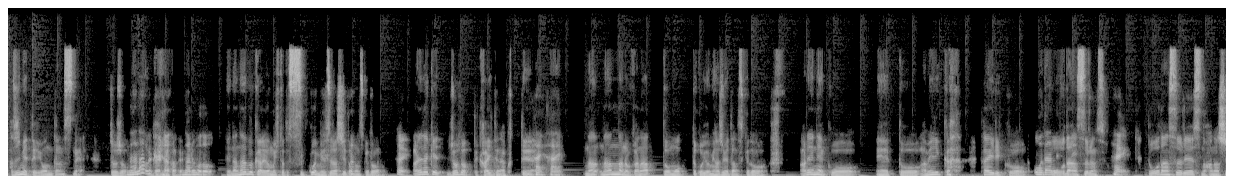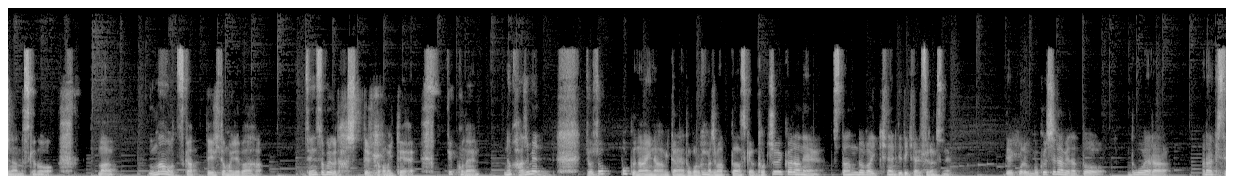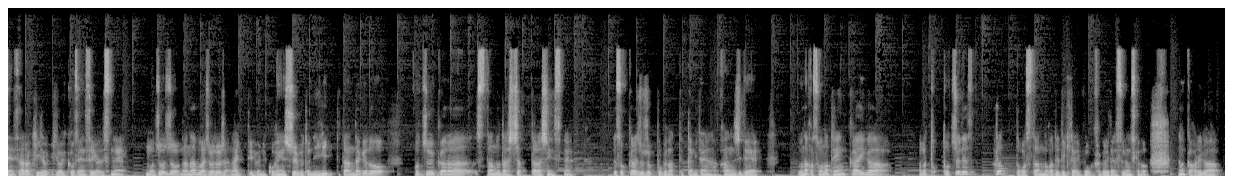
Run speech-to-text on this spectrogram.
初めて読んだんですねジョジョ7部から、の中でなるほど。で7部から読む人ってすっごい珍しいと思うんですけどはい。あれだけジョジョって書いてなくて、はいはい。な何なのかなと思ってこう読み始めたんですけどあれねこうえっ、とアメリカ大陸を横断でするんですよ。はい。で横断するレースの話なんですけどまあ馬を使っている人もいれば全速力で走ってる人とかもいて結構ねなんか初めジョジョっぽくないなみたいなところから始まったんですけど、途中からねスタンドがいきなり出てきたりするんですね。でこれ僕調べだとどうやら荒木先生荒木博彦先生がですねもうジョジョ7部はジョジョじゃないっていうふうにこう編集部と握ってたんだけど途中からスタンド出しちゃったらしいんですねでそこからジョジョっぽくなってったみたいな感じでなんかその展開がなんかと途中でふらっとスタンドが出てきたりこう隠れたりするんですけどなんかあれが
